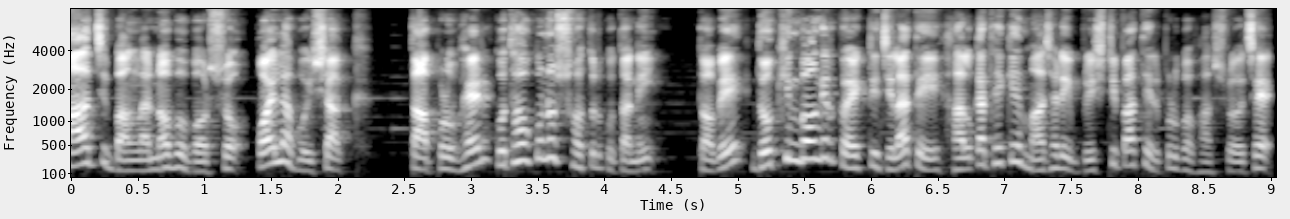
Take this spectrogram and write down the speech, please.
আজ বাংলা নববর্ষ, পয়লা বৈশাখ। তাপপ্রবাহের কোথাও কোনো সতর্কতা নেই। তবে দক্ষিণবঙ্গের কয়েকটি জেলাতে হালকা থেকে মাঝারি বৃষ্টিপাতের পূর্বাভাস রয়েছে।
